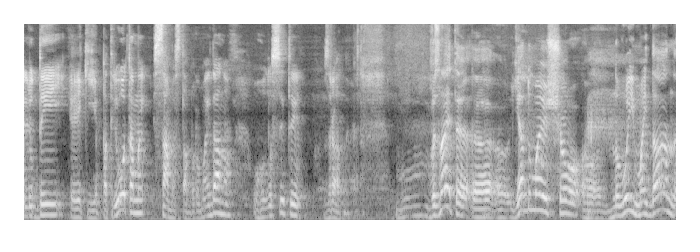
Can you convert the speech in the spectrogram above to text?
людей, які є патріотами, саме з табору майдану, оголосити зрадниками? Ви знаєте, е, я думаю, що е, новий майдан,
